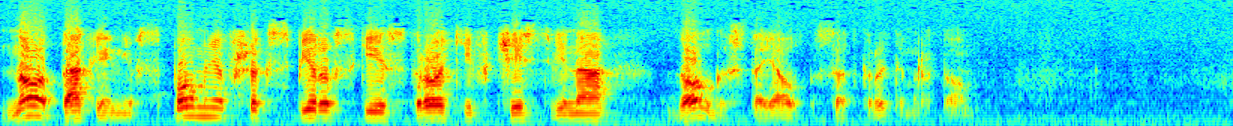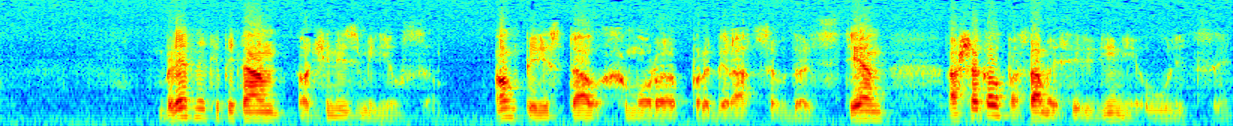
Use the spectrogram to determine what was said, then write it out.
но, так и не вспомнив шекспировские строки в честь вина, долго стоял с открытым ртом. Бледный капитан очень изменился. Он перестал хмуро пробираться вдоль стен, а шагал по самой середине улицы.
